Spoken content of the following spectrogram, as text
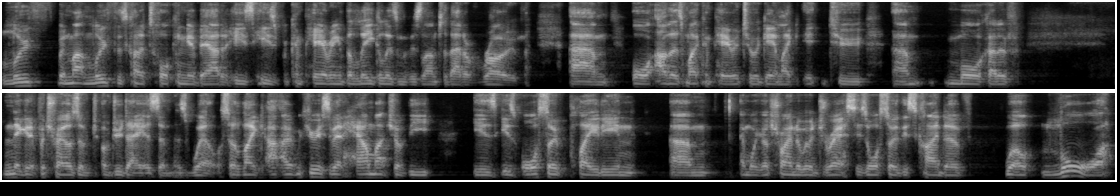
Luther, when Martin Luther's kind of talking about it, he's he's comparing the legalism of Islam to that of Rome, um, or others might compare it to again like it to um, more kind of negative portrayals of, of Judaism as well. So like I, I'm curious about how much of the is is also played in, um, and what you're trying to address is also this kind of well law.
